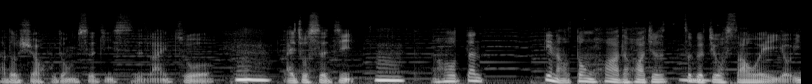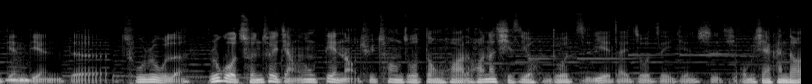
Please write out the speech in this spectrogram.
它都需要互动设计师来做，嗯，来做设计，嗯，然后但。电脑动画的话，就是这个就稍微有一点点的出入了。如果纯粹讲用电脑去创作动画的话，那其实有很多职业在做这一件事情。我们现在看到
